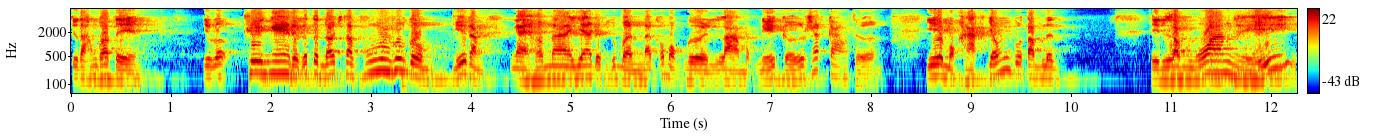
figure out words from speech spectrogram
chúng ta không có tiền. Nhưng đó khi nghe được cái tin đó, chúng ta vui vô cùng. Nghĩ rằng ngày hôm nay gia đình của mình đã có một người làm một nghĩa cử rất cao thượng gieo một hạt giống của tâm linh. Thì lòng hoan hỷ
